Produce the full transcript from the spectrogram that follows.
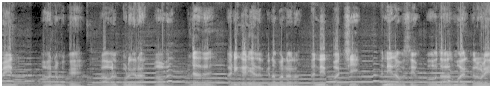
மெயின் அவர் நமக்கு காவல் போடுகிறார் காவல். ரெண்டாவது அடிக்கடி அதற்கு என்ன பண்றாராம் தண்ணீர் பாய்ச்சி தண்ணீர் அவசியம். ஓ தாகமாக இருக்கிறவர்களே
